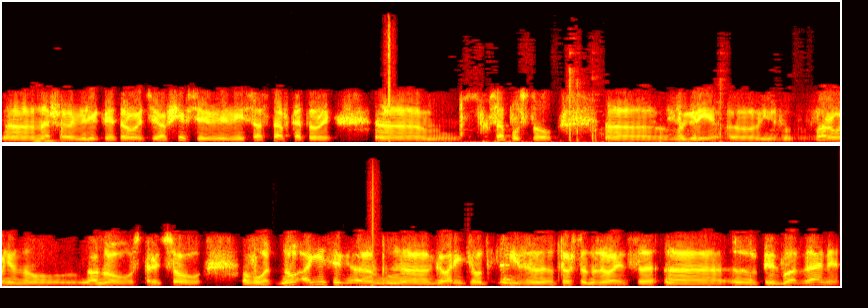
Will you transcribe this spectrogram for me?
наша Великая Троица и вообще все, весь состав, который сопутствовал в игре Воронину, Иванову, Стрельцову. Вот. Ну, а если говорить вот из то, что называется перед глазами,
